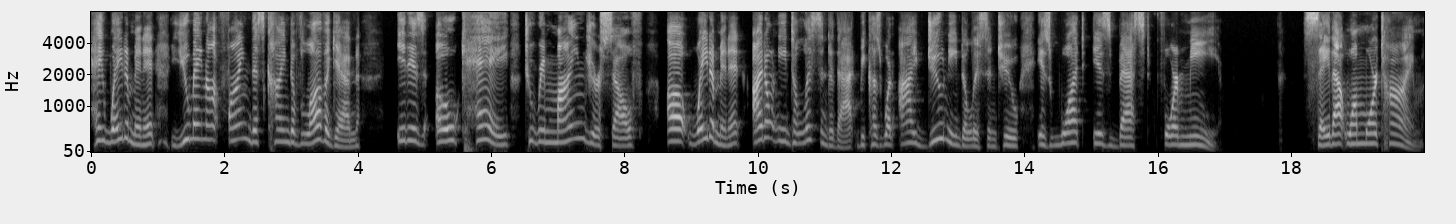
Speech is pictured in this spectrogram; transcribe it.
Hey, wait a minute. You may not find this kind of love again. It is okay to remind yourself uh, wait a minute, I don't need to listen to that because what I do need to listen to is what is best for me. Say that one more time.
